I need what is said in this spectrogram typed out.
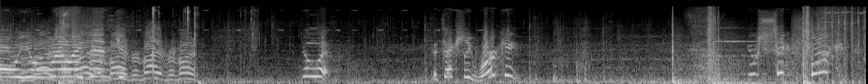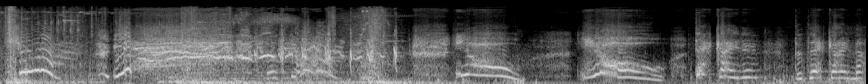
Oh, you Revive, really revive, did! Revive, revive, revive! do it! It's actually working! You sick fuck! Shoot him! Yeah! Yo! Yo! That guy didn't. Did that guy not?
